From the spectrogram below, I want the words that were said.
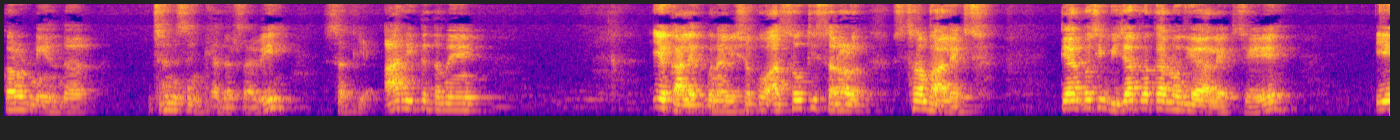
કરોડની અંદર જનસંખ્યા દર્શાવી શકીએ. આ રીતે તમે એક આલેખ બનાવી શકો. આ સૌથી સરળ સ્તંભ આલેખ છે. ત્યાર પછી બીજા પ્રકારનો જે આલેખ છે, એ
